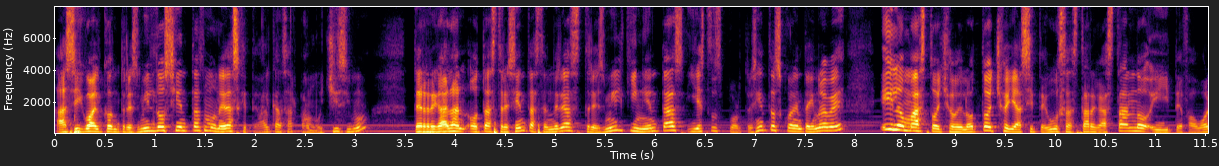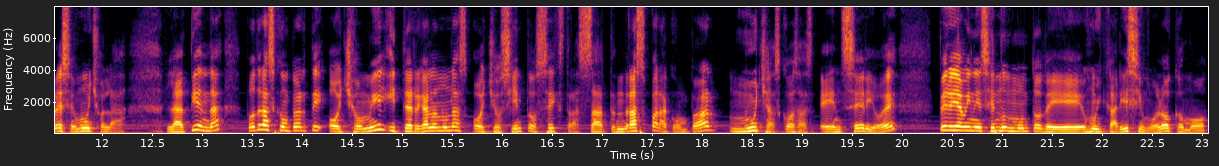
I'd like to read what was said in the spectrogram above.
Así igual con 3200 monedas que te va a alcanzar para muchísimo, te regalan otras 300, tendrías 3500 y estos por 349. Y lo más tocho de lo tocho, ya si te gusta estar gastando y te favorece mucho la, la tienda, podrás comprarte 8000 y te regalan unas 800 extras. O sea, tendrás para comprar muchas cosas, en serio, ¿eh? Pero ya viene siendo un monto de muy carísimo, ¿no? Como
